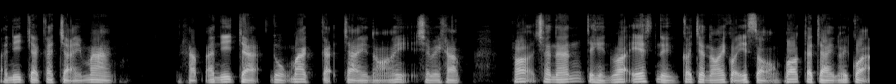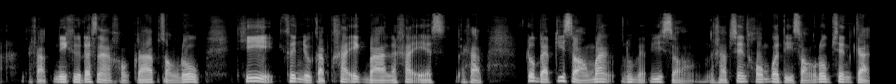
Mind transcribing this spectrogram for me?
อันนี้จะกระจายมากนะครับ อันนี้จะโด่งมากกระจายน้อยใช่ไหมครับ ราะฉะนั้นจะเห็นว่า S1 ก็จะน้อยกว่า S2 เพราะกระจายน้อยกว่านะครับนี่คือลักษณะของกราฟ 2 รูปที่ขึ้นอยู่กับค่า x bar และค่า s นะครับรูปแบบที่ 2 บ้างรูปแบบที่2นะครับเส้นโค้งปกติ 2 รูปเช่นกัน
